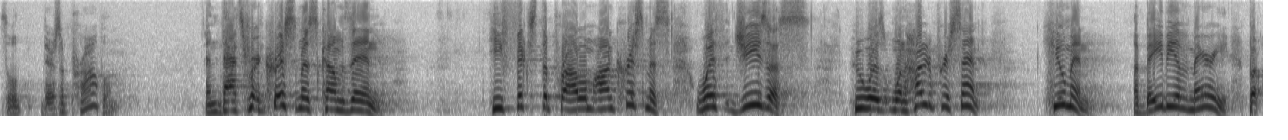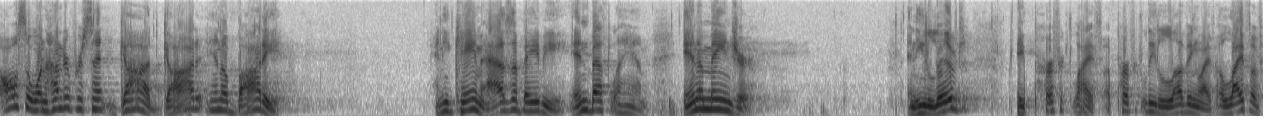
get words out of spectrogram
So there's a problem. And that's where Christmas comes in. He fixed the problem on Christmas with Jesus, who was 100% human, a baby of Mary, but also 100% God, God in a body. And he came as a baby in Bethlehem, in a manger. And he lived a perfect life, a perfectly loving life, a life of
